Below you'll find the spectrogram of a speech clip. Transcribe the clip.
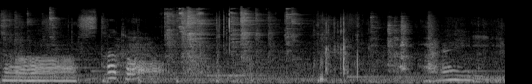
さあスタート。はい。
